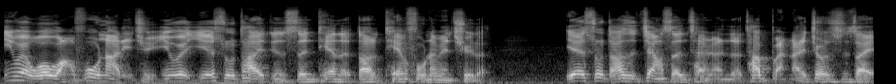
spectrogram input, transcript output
因为我往父那里去，因为耶稣他已经升天了，到天父那边去了。耶稣他是降生成人的，他本来就是在，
